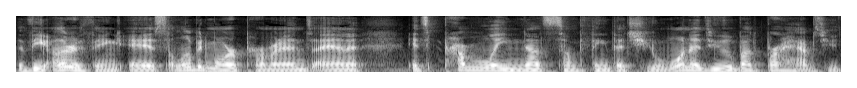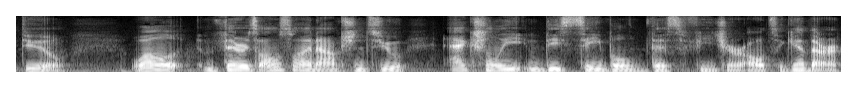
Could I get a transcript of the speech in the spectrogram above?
The other thing is a little bit more permanent and it's probably not something that you want to do, but perhaps you do. Well, there's also an option to actually disable this feature altogether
